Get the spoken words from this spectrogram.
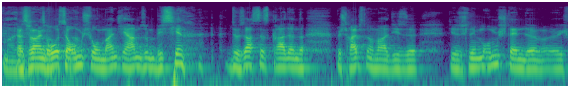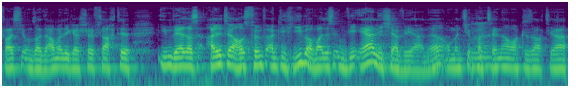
Ja, ja. Das, das war ein großer Umschwung. Manche haben so ein bisschen, du sagst es gerade, beschreibst nochmal diese, diese schlimmen Umstände. Ich weiß nicht, unser damaliger Chef sagte, ihm wäre das alte Haus 5 eigentlich lieber, weil es irgendwie ehrlicher wäre. Ne? Und manche Patienten haben auch gesagt, ja,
